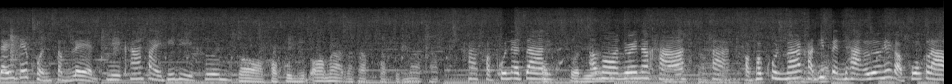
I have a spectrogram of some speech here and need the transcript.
ได้ได้ผลสำเร็จมีค่าไตที่ดีขึ้น ก็ขอบคุณคุณอ้อมากนะครับ ขอบคุณมากครับค่ะขอบคุณอาจารย์สวัสดีอมรด้วยนะคะครับค่ะขอบพระคุณมากค่ะที่เป็นทางเลือกให้กับพวกเรา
